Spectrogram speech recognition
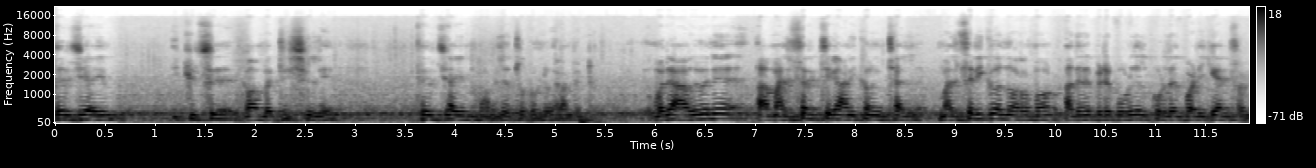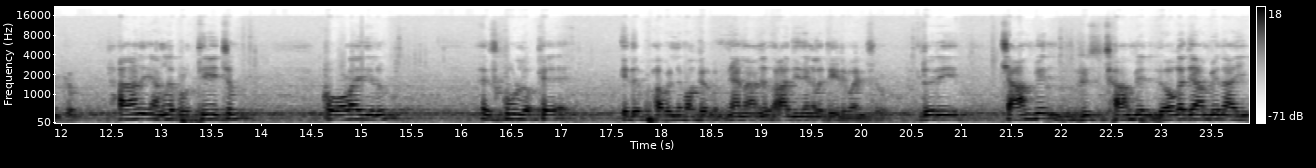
തീർച്ചയായും കോമ്പറ്റീഷനിൽ തീർച്ചയായും പ്രാബല്യത്തിൽ കൊണ്ടുവരാൻ പറ്റും. ഒരു അറിവിന് ആ മത്സരിച്ച് കാണിക്കുമെന്ന് വെച്ചാൽ മത്സരിക്കുക എന്ന് പറയുമ്പോൾ അതിനെപ്പറ്റി കൂടുതൽ കൂടുതൽ പഠിക്കാൻ ശ്രമിക്കും. അതാണ് ഞങ്ങൾ പ്രത്യേകിച്ചും കോളേജിലും സ്കൂളിലൊക്കെ ഇത് പ്രാബല്യമാക്കാൻ ഞാൻ ആ- ആദ്യം ഞങ്ങൾ തീരുമാനിച്ചത്. ഇതൊരു ചാമ്പ്യൻ ചാമ്പ്യൻ ലോക ചാമ്പ്യനായി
